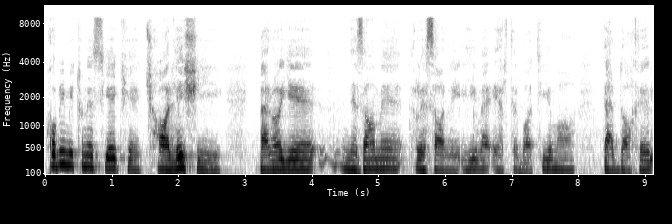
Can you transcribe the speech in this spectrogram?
خب این می‌تونست یک چالشی برای نظام رسانه‌ای و ارتباطی ما در داخل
